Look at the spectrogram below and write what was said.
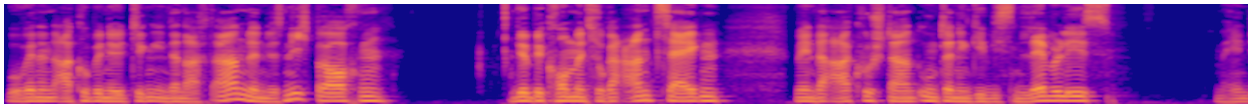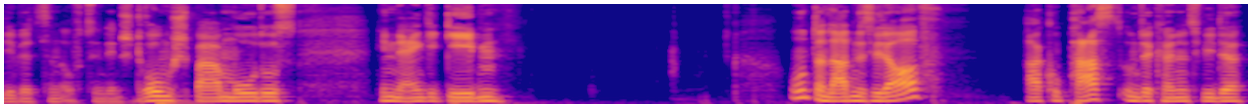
wo wir einen Akku benötigen, in der Nacht an, wenn wir es nicht brauchen. Wir bekommen sogar Anzeigen, wenn der Akkustand unter einem gewissen Level ist. Im Handy wird es dann oft so in den Stromsparmodus hineingegeben. Und dann laden wir es wieder auf. Akku passt und wir können es wieder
